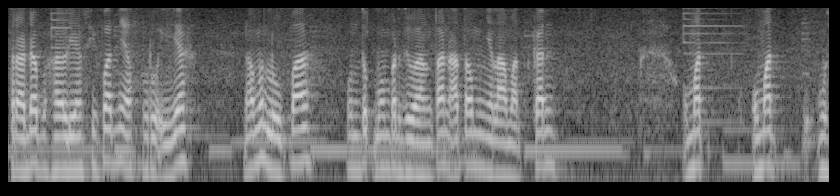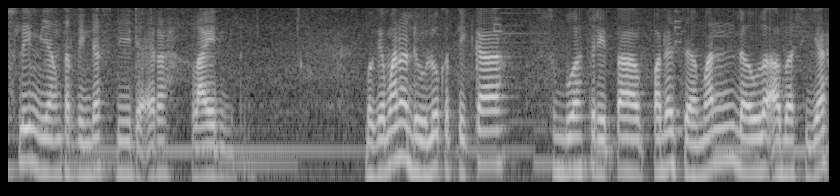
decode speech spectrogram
terhadap hal yang sifatnya furu'iyah namun lupa untuk memperjuangkan atau menyelamatkan umat umat muslim yang tertindas di daerah lain. Bagaimana dulu ketika sebuah cerita pada zaman Daulah Abbasiyah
